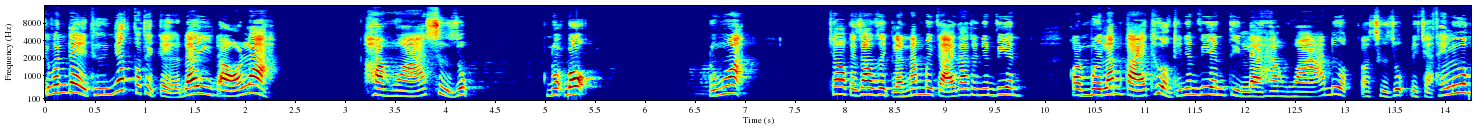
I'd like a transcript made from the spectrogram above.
Cái vấn đề thứ nhất có thể kể ở đây đó là hàng hóa sử dụng nội bộ. Đúng không ạ? Cho cái giao dịch là 50 cái ra cho nhân viên. Còn 15 cái thưởng cho nhân viên thì là hàng hóa được ờ, sử dụng để trả thay lương.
